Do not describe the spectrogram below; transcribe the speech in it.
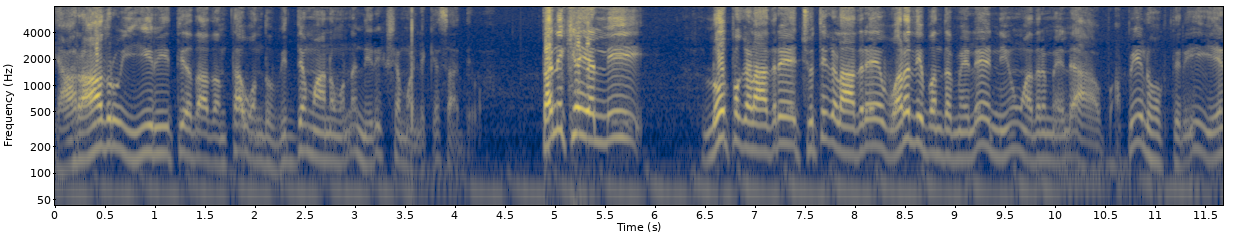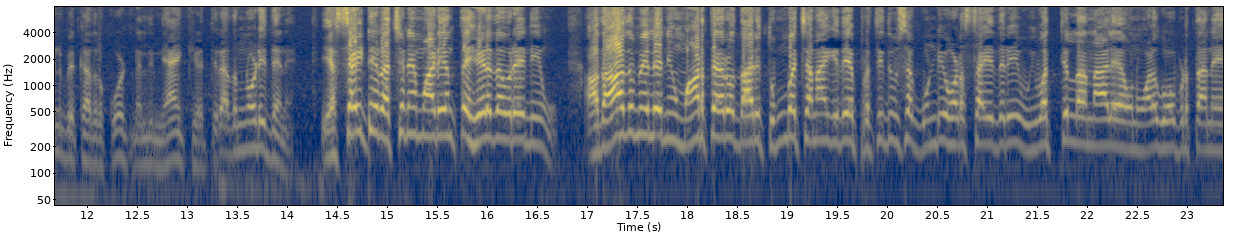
ಯಾರಾದರೂ ಈ ರೀತಿಯದಾದಂಥ ಒಂದು ವಿದ್ಯಮಾನವನ್ನು ನಿರೀಕ್ಷೆ ಮಾಡಲಿಕ್ಕೆ ಸಾಧ್ಯವ? ತನಿಖೆಯಲ್ಲಿ ಲೋಪಗಳಾದರೆ, ಚ್ಯುತಿಗಳಾದರೆ ವರದಿ ಬಂದ ಮೇಲೆ ನೀವು ಅದರ ಮೇಲೆ ಅಪೀಲ್ ಹೋಗ್ತೀರಿ, ಏನು ಬೇಕಾದರೂ ಕೋರ್ಟ್ನಲ್ಲಿ ನ್ಯಾಯ ಕೇಳ್ತೀರಿ, ಅದನ್ನು ನೋಡಿದ್ದೇನೆ. ಎಸ್ ಐ ಟಿ ರಚನೆ ಮಾಡಿ ಅಂತ ಹೇಳಿದವರೇ ನೀವು. ಅದಾದ ಮೇಲೆ ನೀವು ಮಾಡ್ತಾ ಇರೋ ದಾರಿ ತುಂಬ ಚೆನ್ನಾಗಿದೆ. ಪ್ರತಿ ದಿವಸ ಗುಂಡಿ ಹೊಡೆಸ್ತಾ ಇದ್ದೀರಿ. ಇವತ್ತಿಲ್ಲ, ನಾಳೆ ಅವನು ಒಳಗೆ ಹೋಗ್ಬಿಡ್ತಾನೆ.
